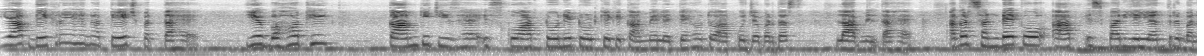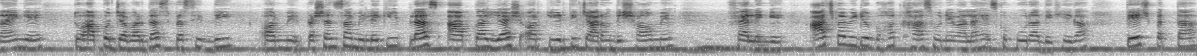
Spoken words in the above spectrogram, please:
ये आप देख रहे हैं ना, तेज पत्ता है। ये बहुत ही काम की चीज़ है। इसको आप टोने टोटके के काम में लेते हो तो आपको ज़बरदस्त लाभ मिलता है। अगर संडे को आप इस पर ये यंत्र बनाएँगे तो आपको ज़बरदस्त प्रसिद्धि और प्रशंसा मिलेगी। प्लस आपका यश और कीर्ति चारों दिशाओं में फैलेंगे। आज का वीडियो बहुत खास होने वाला है। इसको पूरा देखिएगा। तेज पत्ता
